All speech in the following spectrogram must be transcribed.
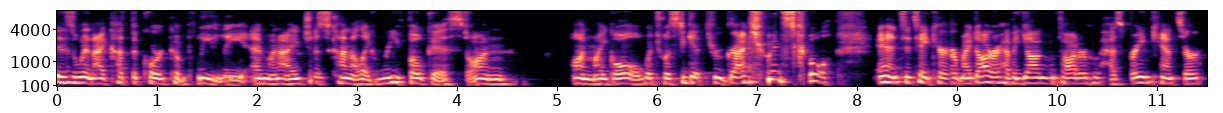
is when i cut the cord completely and when i just kind of like refocused on on my goal, which was to get through graduate school and to take care of my daughter. I have a young daughter who has brain cancer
